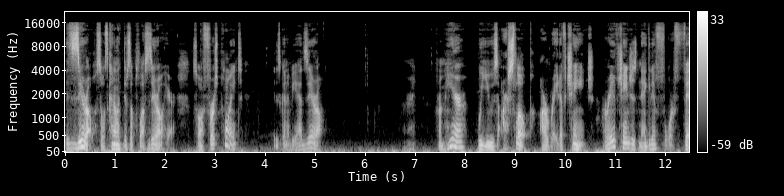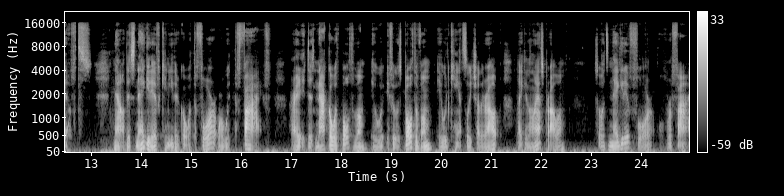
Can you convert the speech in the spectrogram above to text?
is 0. So it's kind of like there's a plus 0 here. So our first point is going to be at 0. All right. From here, we use our slope, our rate of change. Our rate of change is negative 4 fifths. Now, this negative can either go with the 4 or with the 5. All right, it does not go with both of them. It if it was both of them, it would cancel each other out, like in the last problem. So it's negative 4 over 5.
